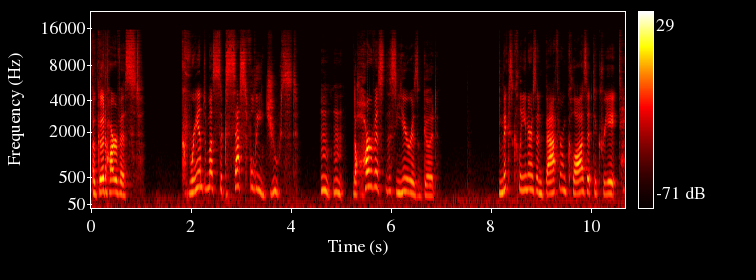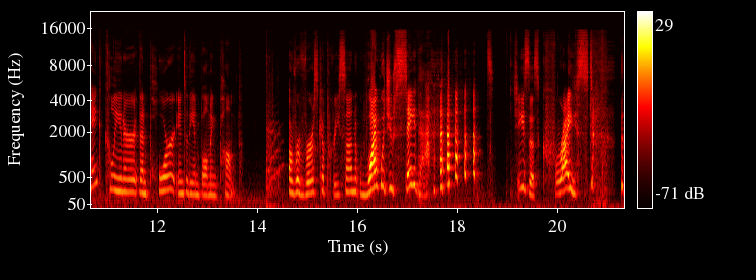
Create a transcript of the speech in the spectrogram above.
A good harvest. Grandma successfully juiced. Mm-hmm. The harvest this year is good. Mix cleaners in bathroom closet to create tank cleaner, then pour into the embalming pump. A reverse Capri Sun? Why would you say that? Jesus Christ.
